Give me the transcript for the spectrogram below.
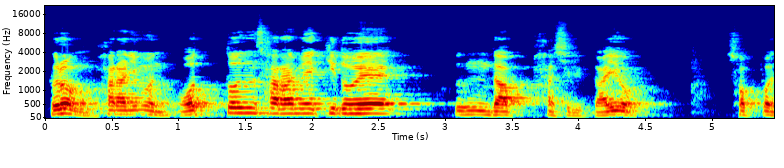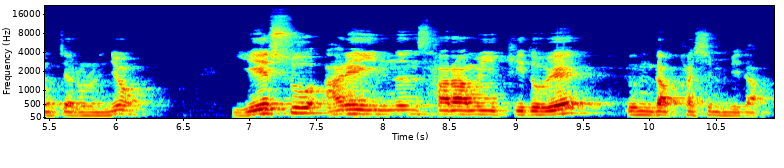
그럼 하나님은 어떤 사람의 기도에 응답하실까요? 첫 번째로는요. 예수 안에 있는 사람의 기도에 응답하십니다.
